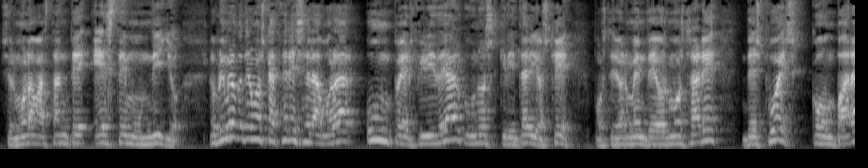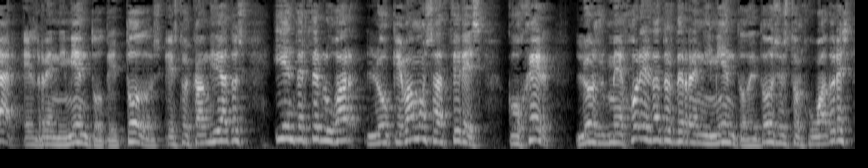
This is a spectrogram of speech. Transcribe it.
si os mola bastante este mundillo. Lo primero que tenemos que hacer es elaborar un perfil ideal con unos criterios que posteriormente os mostraré, después comparar el rendimiento de todos estos candidatos y en tercer lugar lo que vamos a hacer es coger los mejores datos de rendimiento de todos estos jugadores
